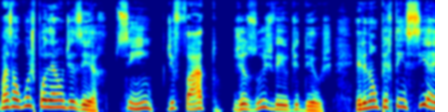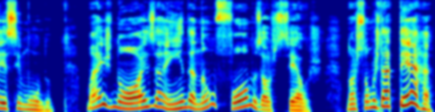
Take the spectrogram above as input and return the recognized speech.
Mas alguns poderão dizer: sim, de fato, Jesus veio de Deus. Ele não pertencia a esse mundo. Mas nós ainda não fomos aos céus. Nós somos da terra.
